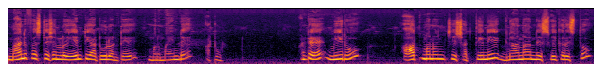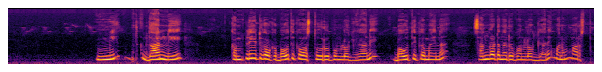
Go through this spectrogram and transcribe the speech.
మేనిఫెస్టేషన్లో ఏంటి ఆ టూల్ అంటే మన మైండే ఆ టూల్. అంటే మీరు ఆత్మ నుంచి శక్తిని జ్ఞానాన్ని స్వీకరిస్తూ మీ దాన్ని కంప్లీట్గా ఒక భౌతిక వస్తువు రూపంలోకి కానీ భౌతికమైన సంఘటన రూపంలోకి కానీ మనం మారుస్తాం.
